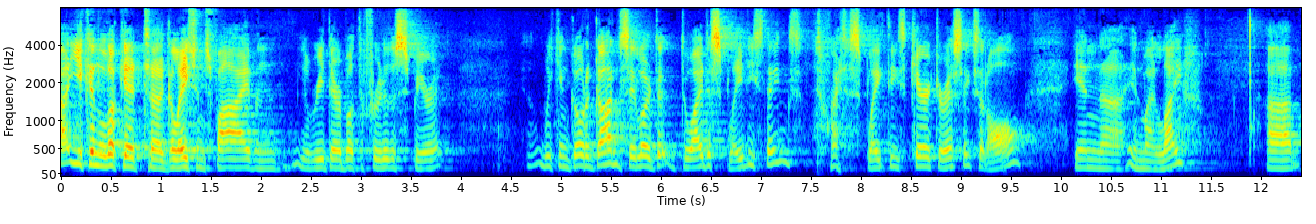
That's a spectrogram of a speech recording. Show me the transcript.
Uh, you can look at uh, Galatians 5 and you'll read there about the fruit of the Spirit. We can go to God and say, Lord, do, do I display these things? Do I display these characteristics at all in, uh, in my life? Uh,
